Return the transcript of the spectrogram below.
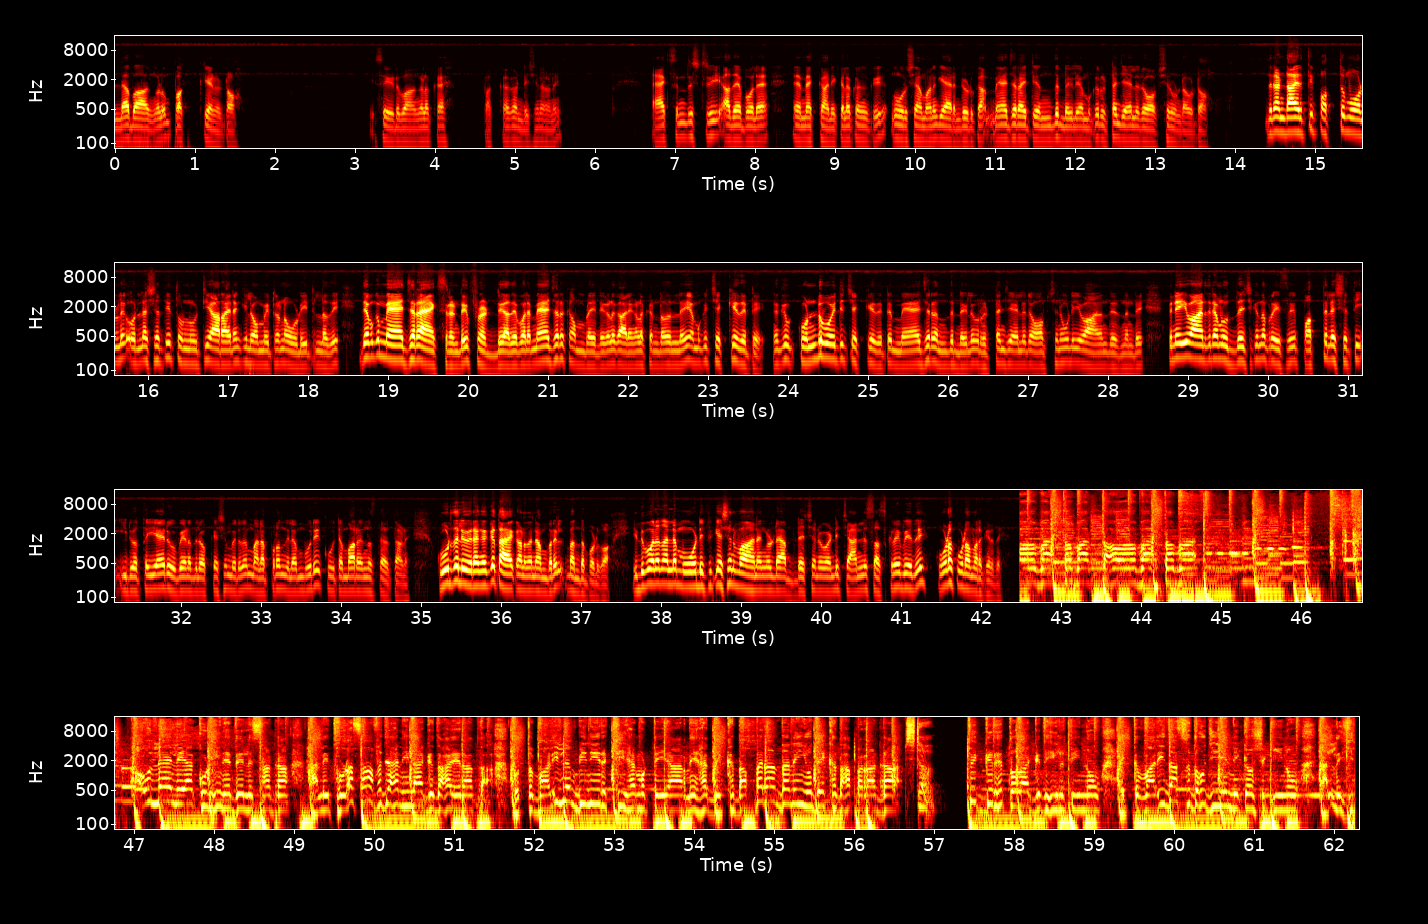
എല്ലാ ഭാഗങ്ങളും പക്കയാണ് കേട്ടോ ഈ സൈഡ് ഭാഗങ്ങളൊക്കെ പക്ക കണ്ടീഷനാണ് ആക്സിഡന്റ് ഹിസ്റ്ററി അതേപോലെ മെക്കാനിക്കലൊക്കെ നിങ്ങൾക്ക് നൂറ് ശതമാനം ഗ്യാരണ്ടി കൊടുക്കാം. മേജറായിട്ട് എന്തുണ്ടെങ്കിലും നമുക്ക് റിട്ടേൺ ചെയ്യാനൊരു ഓപ്ഷൻ ഉണ്ടാവും കേട്ടോ രണ്ടായിരത്തി പത്ത് മോഡൽ ഒരു ലക്ഷത്തി തൊണ്ണൂറ്റി ആറായിരം കിലോമീറ്ററാണ് ഓടിയിട്ടുള്ളത്. ഇത് നമുക്ക് മേജർ ആക്സിഡന്റ് ഫ്ലഡ് അതേപോലെ മേജർ കംപ്ലൈന്റുകൾ കാര്യങ്ങളൊക്കെ ഉണ്ടെന്നുണ്ടെങ്കിൽ നമുക്ക് ചെക്ക് ചെയ്തിട്ട് നിങ്ങൾക്ക് കൊണ്ടുപോയിട്ട് ചെക്ക് ചെയ്തിട്ട് മേജർ എന്തുണ്ടെങ്കിലും റിട്ടേൺ ചെയ്യാനൊരു ഓപ്ഷനും കൂടി ഈ വാഹനം തരുന്നുണ്ട്. പിന്നെ ഈ വാഹനത്തിന് നമ്മൾ ഉദ്ദേശിക്കുന്ന പ്രൈസ് പത്ത് ലക്ഷത്തി ഇരുപത്തയ്യായിരം രൂപയാണ്. ഇത് ലൊക്കേഷൻ വരുന്നത് മലപ്പുറം നിലമ്പൂർ കൂറ്റമ്പാറ എന്ന സ്ഥലത്താണ്. കൂടുതൽ വിവരങ്ങൾക്ക് താഴെ കാണുന്ന നമ്പറിൽ ബന്ധപ്പെടുക. ഇതുപോലെ നല്ല മോഡിഫിക്കേഷൻ വാഹനങ്ങളുടെ അപ്ഡേഷന് വേണ്ടി ചാനൽ സബ്സ്ക്രൈബ് ചെയ്ത് കൂടെ കൂടാൻ മറക്കരുത്. ਤਾਂ ਬਾਹਰ ਲੈ ਲਿਆ ਕੁੜੀ ਨੇ ਦਿਲ ਸਾਡਾ। ਹਾਲੇ ਥੋੜਾ ਸਾਫ਼ ਜਿਹਾ ਨਹੀਂ ਲੱਗਦਾ ਏ ਰਾਤਾ ਬੁੱਤ ਬਾਲੀ ਲੰਬੀ ਨਹੀਂ ਰੱਖੀ ਹੈ ਮੁੱਟੇ ਯਾਰ ਨੇ। ਹੈ ਦੇਖਦਾ ਪਰਾਂਦਾ ਨਹੀਂ ਉਹ ਦੇਖਦਾ ਪਰਾਡਾ। ਸਟਾਪ ਫਿਕਰ ਤੋਂ ਲੱਗਦੀ ਲਟੀਨੋ। ਇੱਕ ਵਾਰੀ ਦੱਸ ਦੋ ਜੀ ਇੰਨੇ ਕਿਉਂ ਸ਼ਕੀਨੋ? ਕੱਲ ਹੀ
